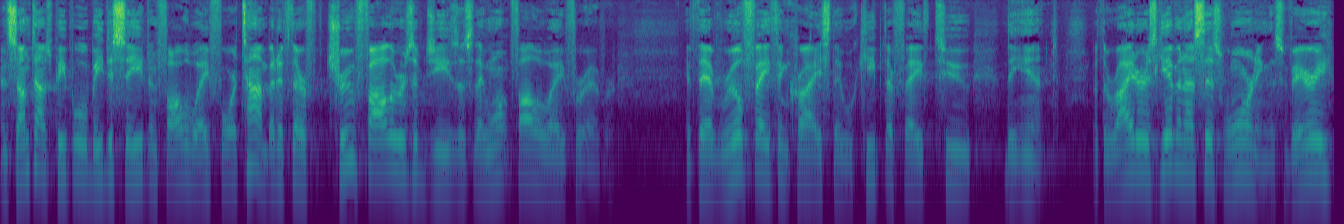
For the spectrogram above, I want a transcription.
And sometimes people will be deceived and fall away for a time. But if they're true followers of Jesus, they won't fall away forever. If they have real faith in Christ, they will keep their faith to the end. But the writer has given us this warning, this very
